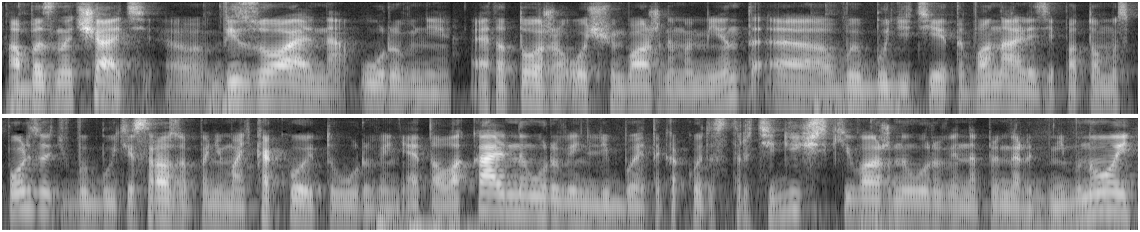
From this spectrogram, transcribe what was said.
э, обозначать э, визуально уровни, это тоже очень важный момент. Э, вы будете это в анализе потом использовать, вы будете сразу понимать, какой это уровень. Это локальный уровень, либо это какой-то стратегически важный уровень, например, дневной,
